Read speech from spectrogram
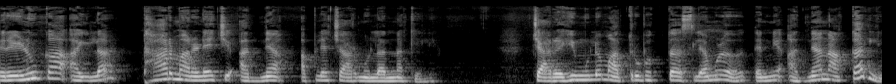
रेणुका आईला ठार मारण्याची आज्ञा आपल्या चार मुलांना केली. चारही मुलं मातृभक्त असल्यामुळं त्यांनी आज्ञा नाकारली.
